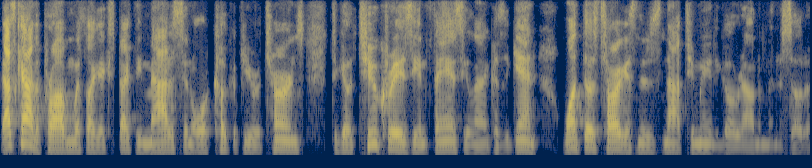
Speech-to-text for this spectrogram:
that's kind of the problem with like expecting Mattison or Cook if he returns to go too crazy in fantasy land. Because again, want those targets, and there's just not too many to go around in Minnesota.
